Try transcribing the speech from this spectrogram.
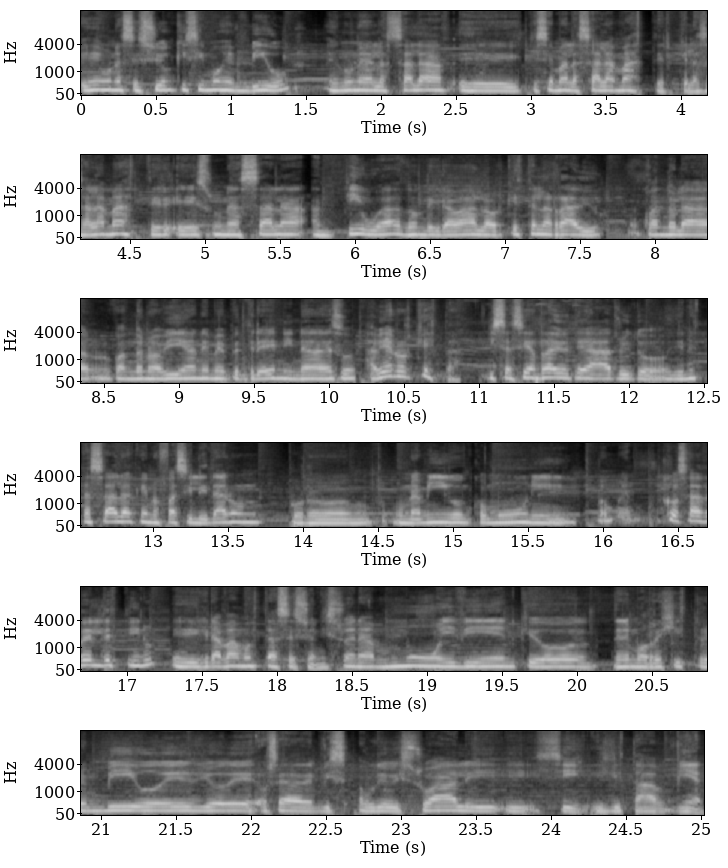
es una sesión que hicimos en vivo en una de las salas eh, que se llama la Sala Master. Que la Sala Master es una sala antigua donde grababa la orquesta en la radio. Cuando, la, cuando no habían MP3 ni nada de eso, habían orquesta y se hacían radioteatro y todo. Y en esta sala que nos facilitaron por un amigo en común y bueno, cosas del destino, eh, grabamos esta sesión y suena muy bien. Quedó, tenemos registro en vivo de ello, de, o sea, de vis- audiovisual y, y sí, y está bien,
